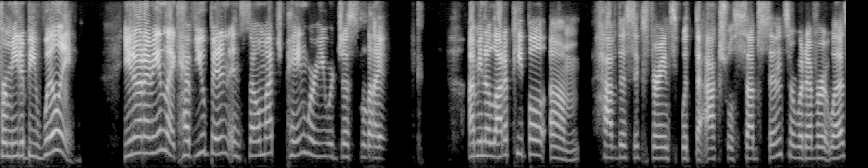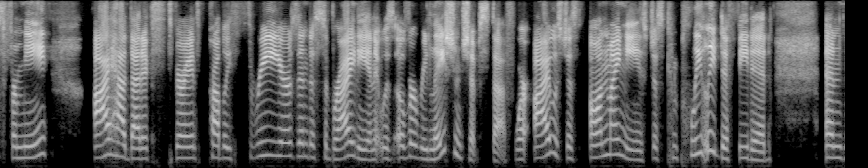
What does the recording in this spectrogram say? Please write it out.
for me to be willing. You know what I mean? Like, have you been in so much pain where you were just like, I mean, a lot of people um, have this experience with the actual substance or whatever it was. For me, I had that experience probably three years into sobriety, and it was over relationship stuff where I was just on my knees, just completely defeated, and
